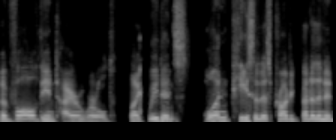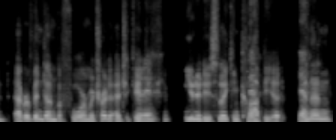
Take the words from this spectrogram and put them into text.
evolve the entire world. Like we did mm-hmm. one piece of this project better than it had ever been done before, and we try to educate the community so they can copy it. Yeah. And then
